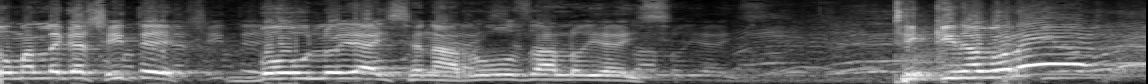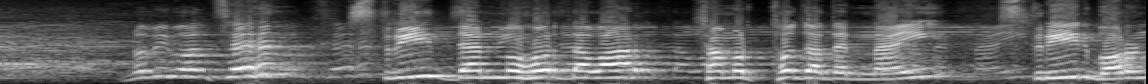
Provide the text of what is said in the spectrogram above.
তোমার লেগে শীতে বউ লই আইছে না, রোজা লই আইছে। ঠিক কিনা বলে? নবী বলছেন স্ত্রীর দেন মোহর দেওয়ার সামর্থ্য যাদের নাই, স্ত্রীর ভরণ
